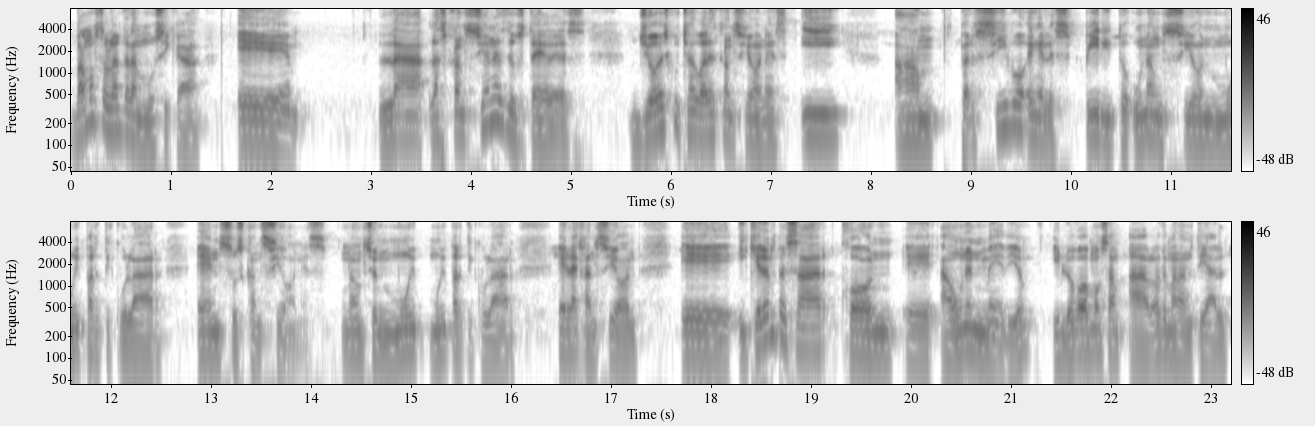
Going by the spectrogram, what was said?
vamos a hablar de la música. Eh, la- las canciones de ustedes, yo he escuchado varias canciones y am, percibo en el espíritu una unción muy particular en sus canciones, una unción muy, muy particular en la canción. Eh, y quiero empezar con eh, Aún en Medio, y luego vamos a, a hablar de Manantial.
